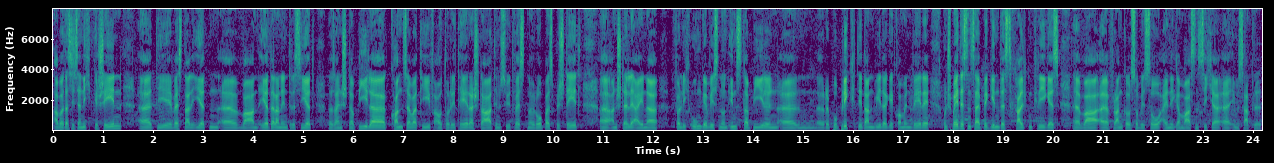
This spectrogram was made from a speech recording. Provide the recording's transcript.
Aber das ist ja nicht geschehen. Die Westalliierten waren eher daran interessiert, dass ein stabiler, konservativ, autoritärer Staat im Südwesten Europas besteht, anstelle einer völlig ungewissen und instabilen äh, Republik, die dann wiedergekommen wäre. Und spätestens seit Beginn des Kalten Krieges äh, war äh, Franco sowieso einigermaßen sicher äh, im Sattel.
